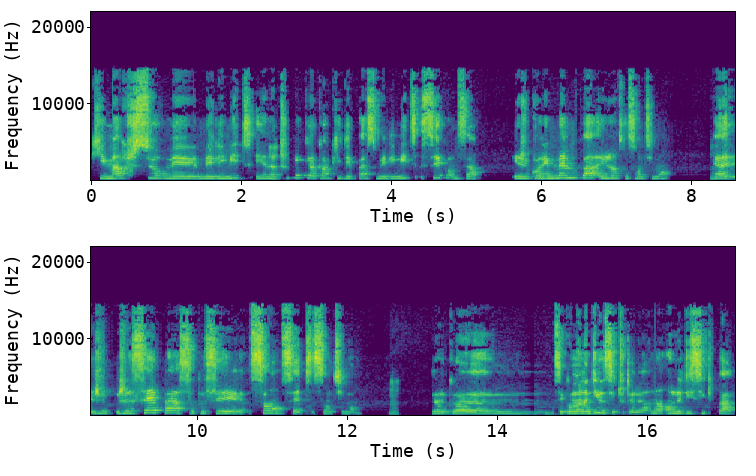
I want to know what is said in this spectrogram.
qui marche sur mes, mes limites et il y en a mm. toujours quelqu'un qui dépasse mes limites. C'est comme ça. Et je connais même pas un autre sentiment. Mm. Je ne sais pas ce que c'est sans cet sentiment. Mm. Donc, euh, c'est comme on a dit aussi tout à l'heure, on ne le décide pas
